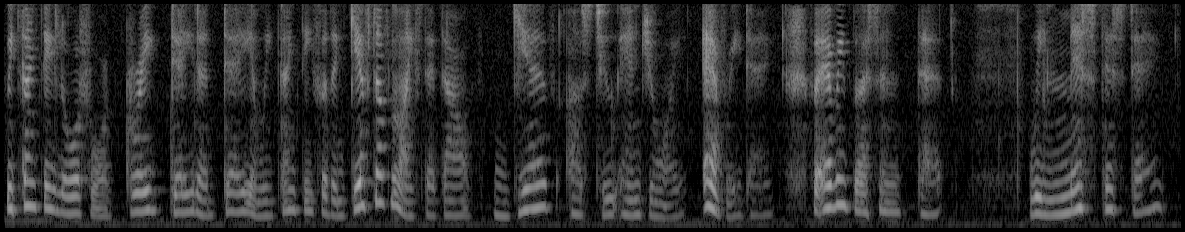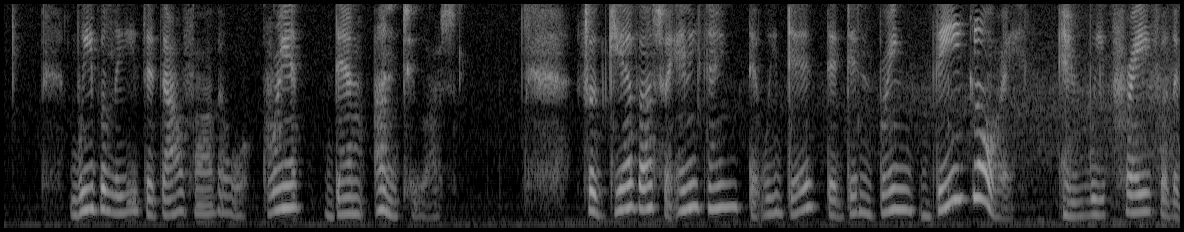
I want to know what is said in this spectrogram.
We thank thee, Lord, for a great day today, and we thank thee for the gift of life that thou give us to enjoy every day, for every blessing that we miss this day, we believe that thou, Father, will grant them unto us. Forgive us for anything that we did that didn't bring thee glory, and we pray for the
